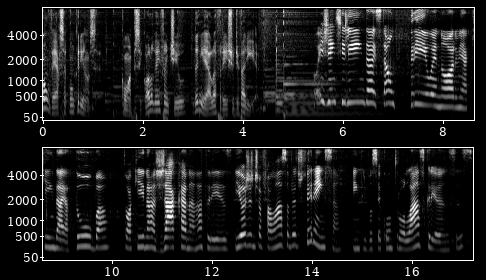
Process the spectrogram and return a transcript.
Conversa com Criança, com a psicóloga infantil Daniela Freixo de Varia. Oi, gente linda! Está um frio enorme aqui em Dayatuba. Estou aqui na jaca, na natureza. E hoje a gente vai falar sobre a diferença entre você controlar as crianças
